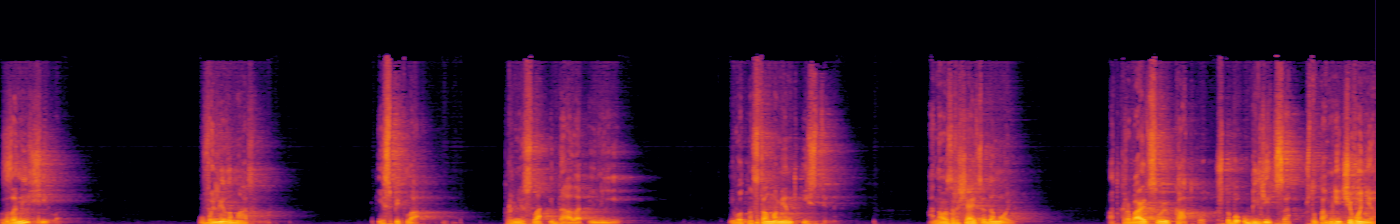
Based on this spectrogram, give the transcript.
замесила, вылила масло, испекла, принесла и дала Ильи. И вот настал момент истины. Она возвращается домой – открывает свою катку, чтобы убедиться, что там ничего нет.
